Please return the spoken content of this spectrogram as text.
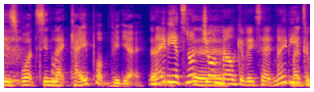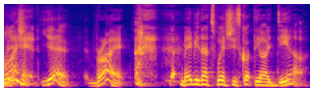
is what's in that K-pop video. Maybe it's not The- John Malkovich's head. Maybe it's my head. Yeah, right. maybe that's where she's got the idea.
